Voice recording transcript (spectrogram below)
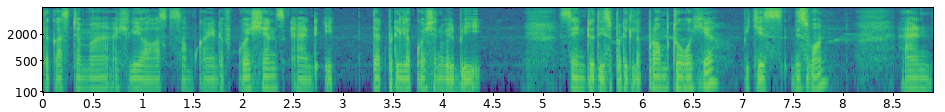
the customer actually asks some kind of questions and it that particular question will be sent to this particular prompt over here which is this one. And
